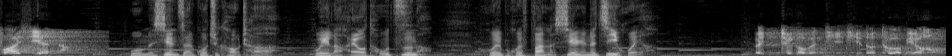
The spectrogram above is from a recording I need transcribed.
发现呐。我们现在过去考察，未来还要投资呢，会不会犯了仙人的忌讳啊？哎，这个问题提的特别好。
